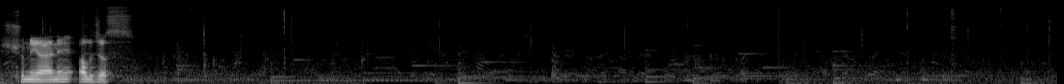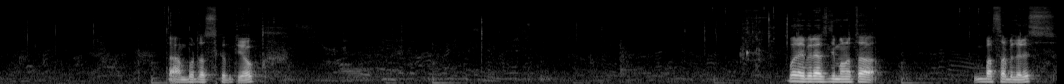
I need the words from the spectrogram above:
Şunu yani alacağız. Tamam burada sıkıntı yok. Buraya biraz limonata basabiliriz.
